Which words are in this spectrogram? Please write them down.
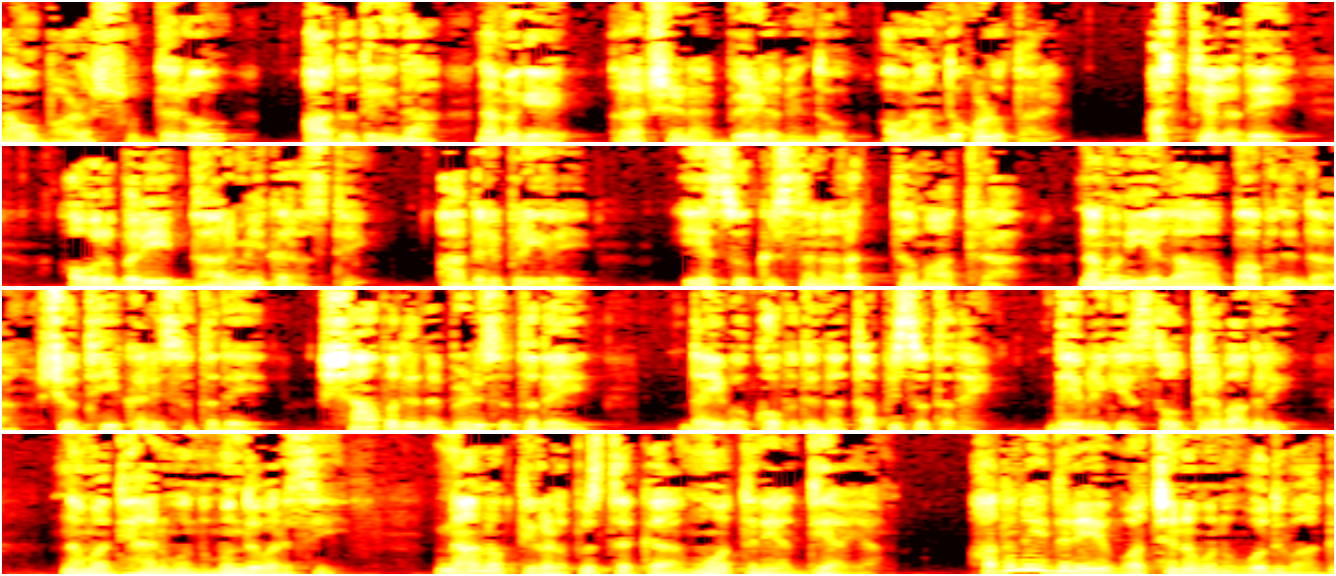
ನಾವು ಬಹಳ ಶುದ್ಧರು, ಆದುದರಿಂದ ನಮಗೆ ರಕ್ಷಣೆ ಬೇಡವೆಂದು ಅವರು ಅಂದುಕೊಳ್ಳುತ್ತಾರೆ. ಅಷ್ಟೇ ಅಲ್ಲದೆ ಅವರು ಬರೀ ಧಾರ್ಮಿಕರಷ್ಟೇ. ಆದರೆ ಪ್ರಿಯರೇ, ಯೇಸು ಕ್ರಿಸ್ತನ ರಕ್ತ ಮಾತ್ರ ನಮ್ಮನ್ನು ಎಲ್ಲಾ ಪಾಪದಿಂದ ಶುದ್ಧೀಕರಿಸುತ್ತದೆ, ಶಾಪದಿಂದ ಬಿಡಿಸುತ್ತದೆ ದೈವ ಕೋಪದಿಂದ ತಪ್ಪಿಸುತ್ತದೆ. ದೇವರಿಗೆ ಸ್ತೋತ್ರವಾಗಲಿ. ನಮ್ಮ ಧ್ಯಾನವನ್ನು ಮುಂದುವರೆಸಿ ಜ್ಞಾನೋಕ್ತಿಗಳ ಪುಸ್ತಕ ಮೂವತ್ತನೇ ಅಧ್ಯಾಯ ಹದಿನೈದನೇ ವಚನವನ್ನು ಓದುವಾಗ,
